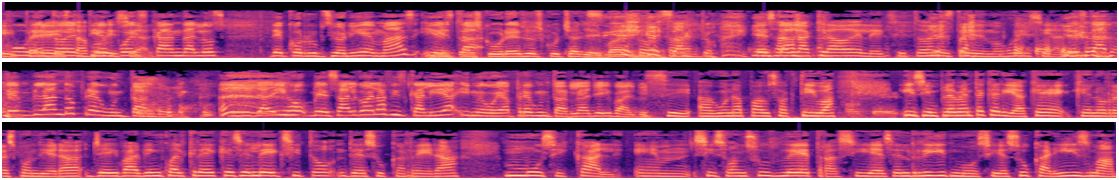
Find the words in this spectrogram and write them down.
ella cubre todo el tiempo judicial. escándalos de corrupción y demás. Y, Mientras está, cubre eso, escucha a J Balvin. Sí, exacto. Y Esa está- es la clave del éxito en y el está- periodismo judicial. Y está temblando preguntándole. Y ella dijo, me salgo de la fiscalía y me voy a preguntarle a J Balvin. Sí, hago una pausa activa. Y simplemente quería que, que nos respondiera J Balvin cuál cree que es el éxito de su carrera musical. Em, si son sus letras, si es el ritmo, si es su carisma.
